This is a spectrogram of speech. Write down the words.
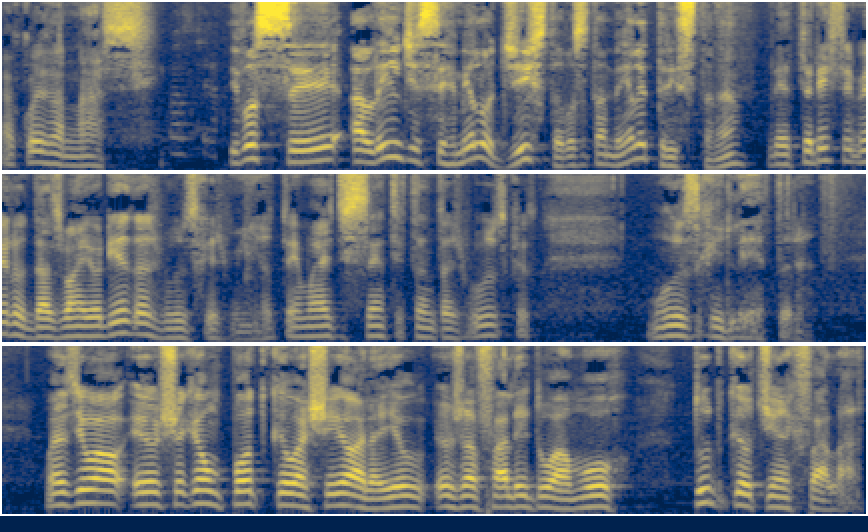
A coisa nasce. E você, além de ser melodista, você também é letrista, né? Letrista e melodista, das maioria das músicas minhas. Eu tenho mais de cento e tantas músicas, música e letra. Mas eu, eu cheguei a um ponto que eu achei, olha, eu, eu já falei do amor, tudo que eu tinha que falar.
